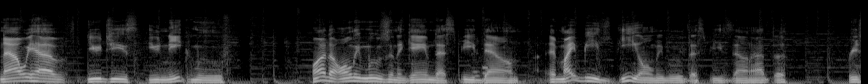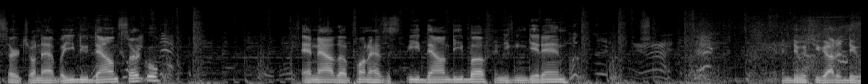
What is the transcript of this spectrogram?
now we have Yuji's unique move. One of the only moves in the game that speed down. It might be the only move that speeds down. I have to research on that. But you do down circle. And now the opponent has a speed down debuff and you can get in and do what you got to do.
